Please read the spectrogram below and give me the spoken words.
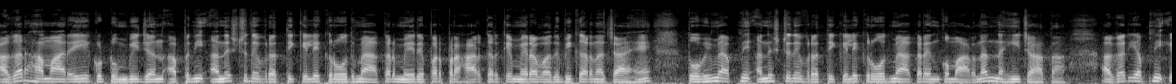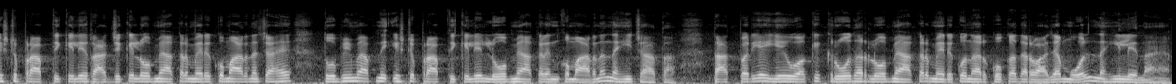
अगर हमारे ही कुटुंबी जन अपनी अनिष्ट निवृत्ति के लिए क्रोध में आकर मेरे पर प्रहार करके मेरा वध भी करना चाहें तो भी मैं अपनी अनिष्ट निवृत्ति के लिए क्रोध में आकर इनको मारना नहीं चाहता। अगर ये अपनी इष्ट प्राप्ति के लिए राज्य के लोभ में आकर मेरे को मारना चाहे तो भी मैं अपनी इष्ट प्राप्ति के लिए लोभ में आकर इनको मारना नहीं चाहता। तात्पर्य ये हुआ कि क्रोध और लोभ में आकर मेरे को नरकों का दरवाज़ा मोल नहीं लेना है।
